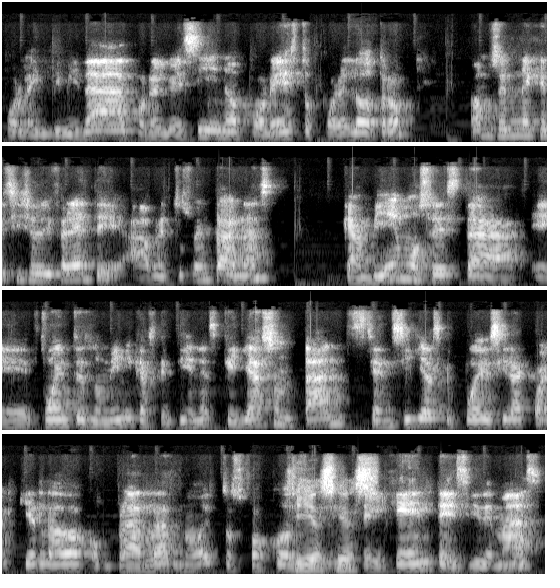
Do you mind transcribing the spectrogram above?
por la intimidad, por el vecino, por esto, por el otro. Vamos a hacer un ejercicio diferente. Abre tus ventanas, cambiemos estas eh, fuentes lumínicas que tienes, que ya son tan sencillas que puedes ir a cualquier lado a comprarlas, ¿no? Estos focos inteligentes y demás.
